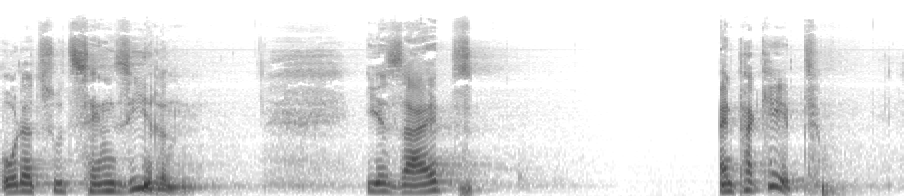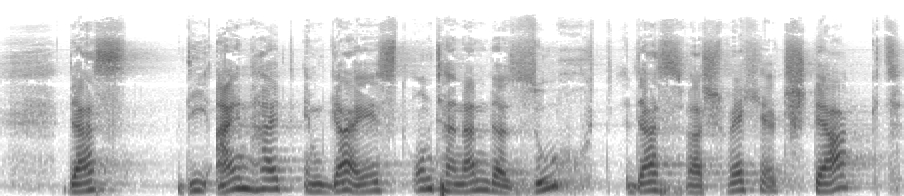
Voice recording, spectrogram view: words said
oder zu zensieren. Ihr seid ein Paket, das die Einheit im Geist untereinander sucht das, was schwächelt, stärkt,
